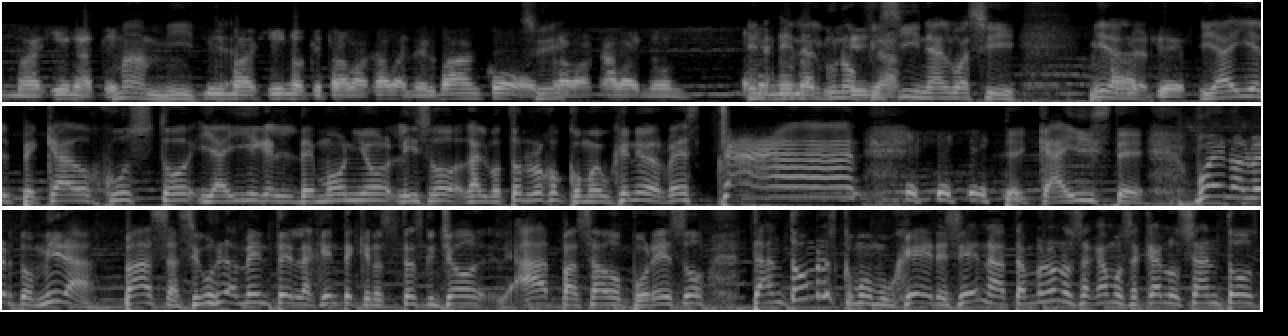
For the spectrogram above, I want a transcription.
imagínate. mamita. Me imagino que trabajaba en el banco o Sí. trabajaba en un En, en una alguna oficina. algo así. Mira, es. y ahí el pecado justo, y ahí el demonio le hizo al botón rojo como Eugenio Derbez. Te caíste. Bueno, Alberto, mira, pasa. Seguramente la gente que nos está escuchando ha pasado por eso. Tanto hombres como mujeres, ¿eh? Nada, no nos hagamos acá los santos.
